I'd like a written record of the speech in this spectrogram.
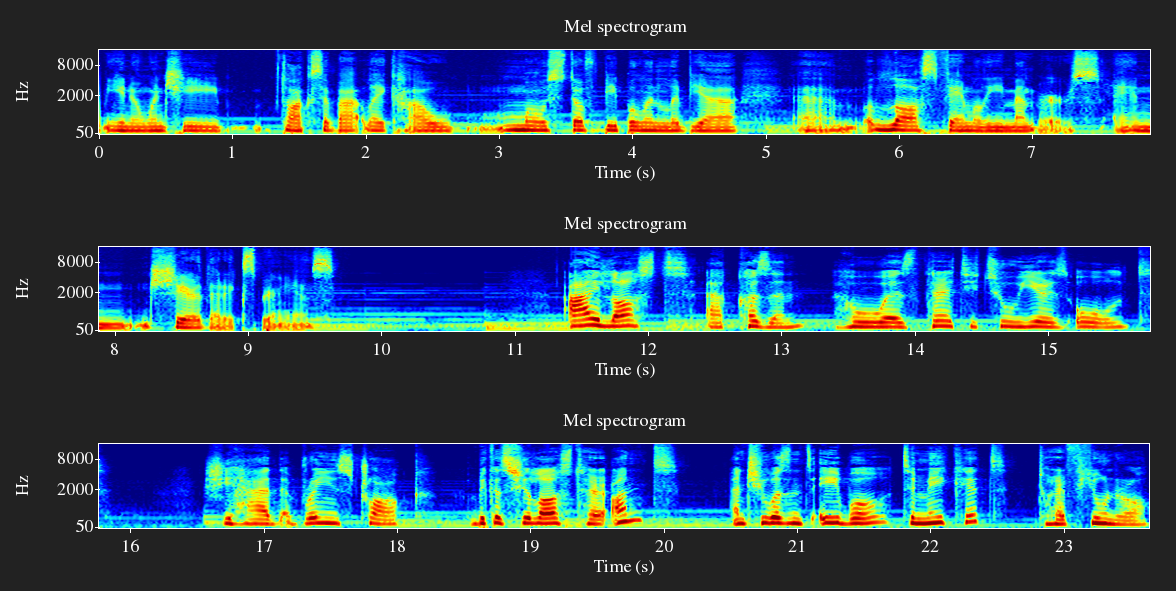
you know, when she talks about like how most of people in Libya um, lost family members and share that experience. I lost a cousin who was 32 years old. She had a brain stroke because she lost her aunt and she wasn't able to make it to her funeral.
